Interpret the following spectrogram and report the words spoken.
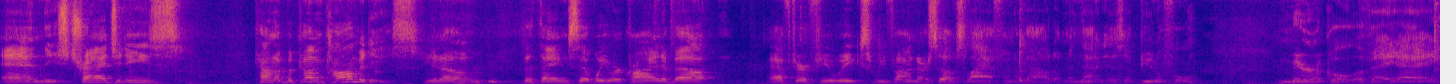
and these tragedies kind of become comedies. You know, the things that we were crying about. After a few weeks, we find ourselves laughing about them, and that is a beautiful miracle of AA,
